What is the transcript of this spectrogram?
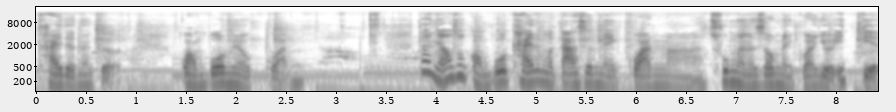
开的那个广播没有关，但你要说广播开那么大声没关吗？出门的时候没关，有一点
